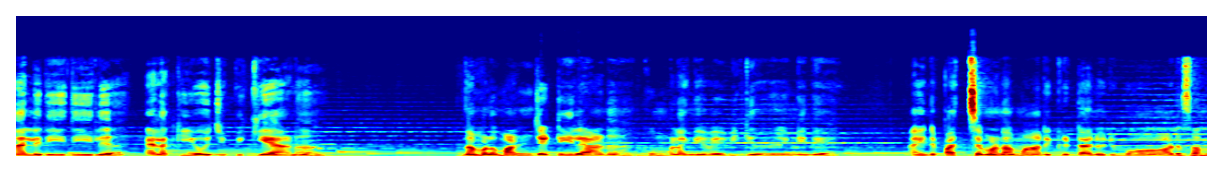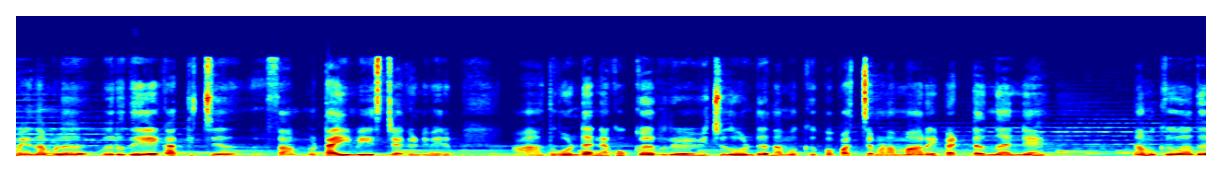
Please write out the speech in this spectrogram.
നല്ല രീതിയിൽ ഇളക്കി യോജിപ്പിക്കുകയാണ്. നമ്മൾ മൺചട്ടിയിലാണ് കുമ്പളങ്ങ വേവിക്കുന്നതെങ്കിൽ അതിന്റെ പച്ചമണം മാറിക്കിട്ടാൻ ഒരുപാട് സമയം നമ്മൾ വെറുതെ കത്തിച്ച് ടൈം വേസ്റ്റ് ആക്കേണ്ടി വരും. അതുകൊണ്ട് തന്നെ കുക്കറിൽ വേവിച്ചതുകൊണ്ട് നമുക്ക് ഇപ്പോൾ പച്ചമണം മാറി പെട്ടെന്ന് തന്നെ നമുക്ക് അത്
